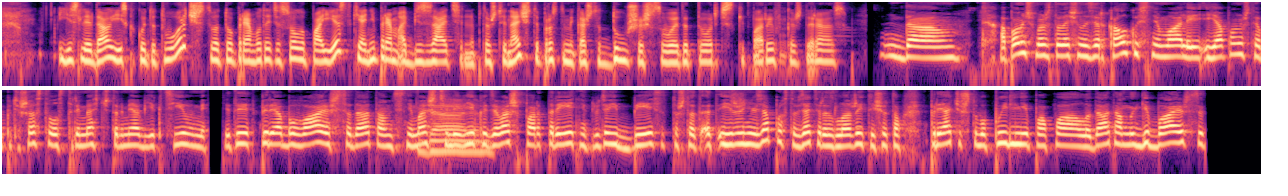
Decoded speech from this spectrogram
если, да, есть какое-то творчество, то прям вот эти соло-поездки, они прям обязательны, потому что иначе ты просто, мне кажется, душишь свой этот творческий порыв каждый раз. Да. А помнишь, мы же тогда еще на зеркалку снимали, и я помню, что я путешествовала с тремя-четырьмя объективами, и ты переобуваешься, да, там снимаешь да, телевик, да. одеваешь портретник, людей бесит, то что это, и же нельзя просто взять и разложить, еще там прячешь, чтобы пыль не попала, да, там нагибаешься.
